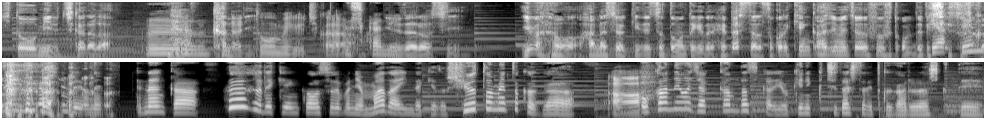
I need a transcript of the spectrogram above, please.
人を見る力がかなり人を見る力。確かいるに。だろうし、今の話を聞いてちょっと思ったけど、下手したらそこで喧嘩始めちゃう夫婦とかも出てきちゃい、そう全だから。然いるらしいんだよね。で、なんか、婦で喧嘩をする分にはまだいいんだけど、姑とかが、あお金は若干出すから余計に口出したりとかがあるらしくて、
